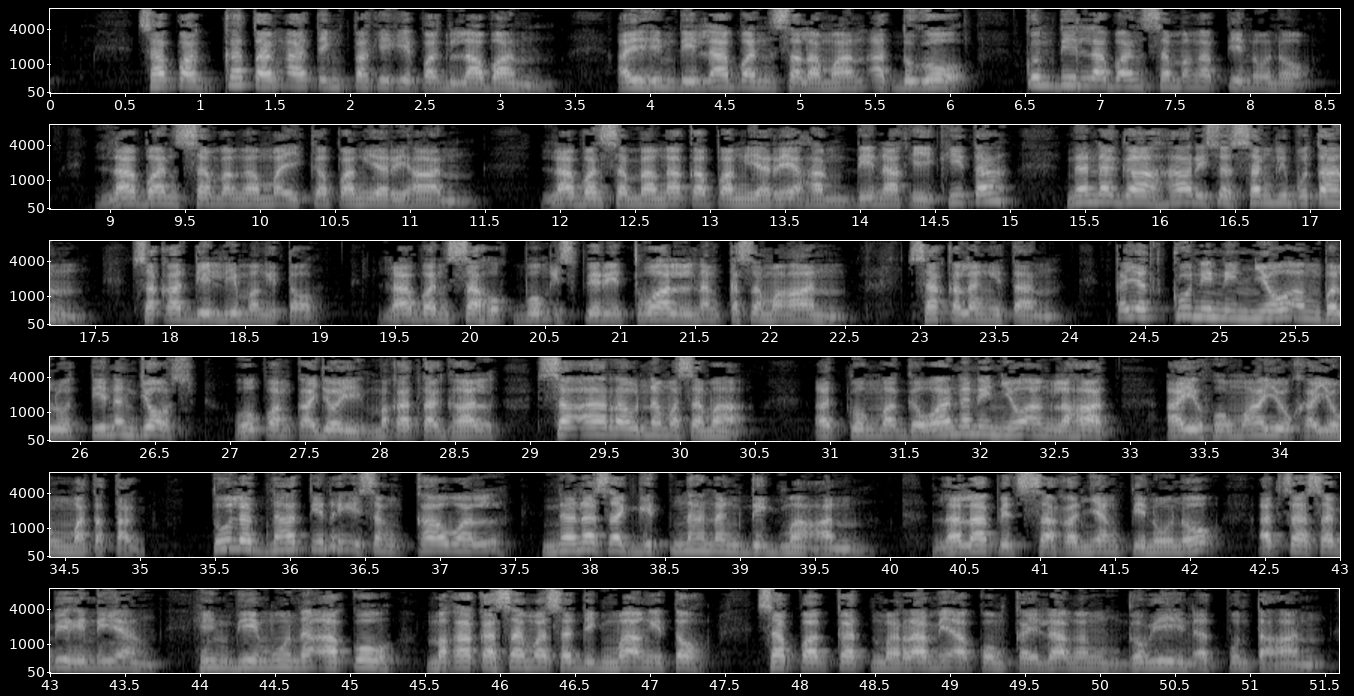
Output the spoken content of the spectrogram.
Sapagkat ang ating pakikipaglaban ay hindi laban sa laman at dugo, kundi laban sa mga pinuno, laban sa mga may kapangyarihan, laban sa mga kapangyarihang di nakikita na nagahari sa sanglibutan sa kadilimang ito, laban sa hukbong espiritual ng kasamaan sa kalangitan. Kaya't kunin ninyo ang baluti ng Diyos upang kayo'y makatagal sa araw na masama, at kung magawa na ninyo ang lahat, ay humayo kayong matatag. Tulad natin ay isang kawal na nasa gitna ng digmaan. Lalapit sa kanyang pinuno at sasabihin niyang, Hindi muna ako makakasama sa digmaang ito, sapagkat marami akong kailangang gawin at puntahan.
